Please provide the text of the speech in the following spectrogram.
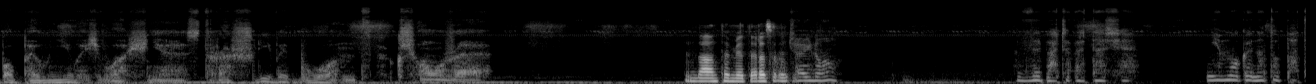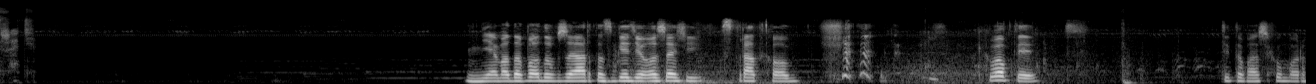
Popełniłeś właśnie straszliwy błąd, książę. Dante mnie teraz... Jaino? Wybacz, Artasie. Nie mogę na to patrzeć. Nie ma dowodów, że Arta zwiedził orzeźi Stratholm. Chłopie. Ty to masz humor.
